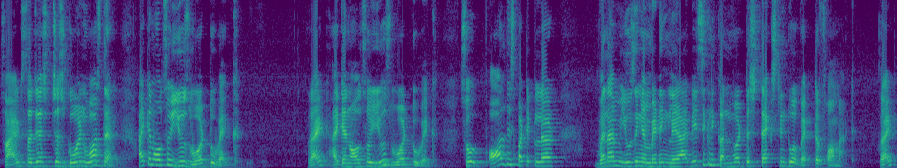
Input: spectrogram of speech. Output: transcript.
so I'd suggest just go and watch them I can also use word2vec right I can also use word2vec so all this particular when I'm using embedding layer, I basically convert this text into a vector format, right?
